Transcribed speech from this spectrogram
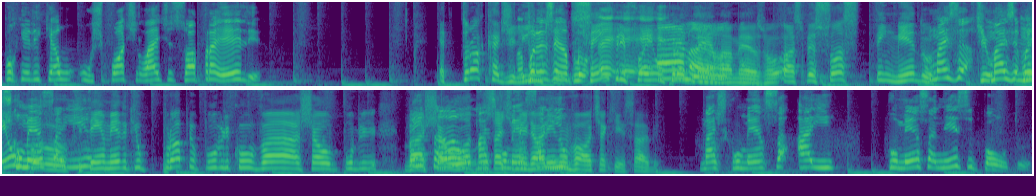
Porque ele quer o, o spotlight só pra ele. É troca de Por link. exemplo, sempre é- foi um é, problema mano. mesmo. As pessoas têm medo Mas, que o, mas, que mas o- começa o- aí. que tenha medo que o próprio público vá achar o público vai achar Então, outro mas site melhor e aí. não volte aqui, sabe? Mas começa aí. Começa nesse ponto.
